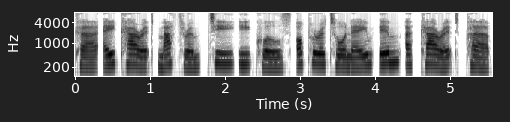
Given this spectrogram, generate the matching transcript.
ker a caret mathrm T equals operator name im a caret perp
